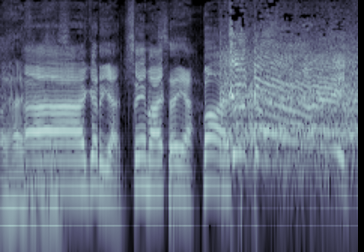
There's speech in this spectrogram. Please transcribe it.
I hope it uh, does. I got to go. See you, mate. See ya. Bye. Goodbye!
